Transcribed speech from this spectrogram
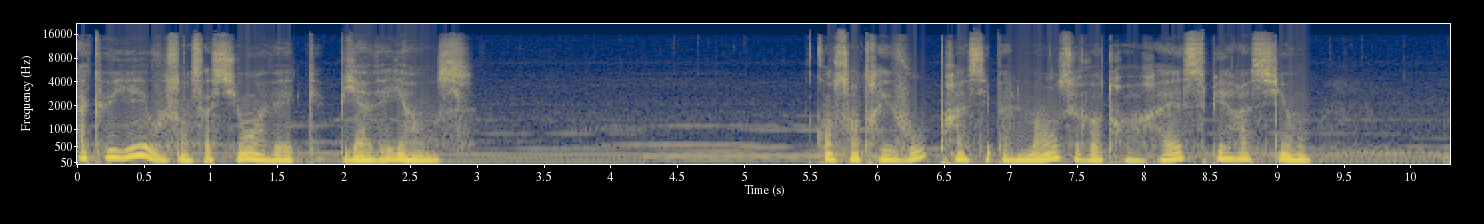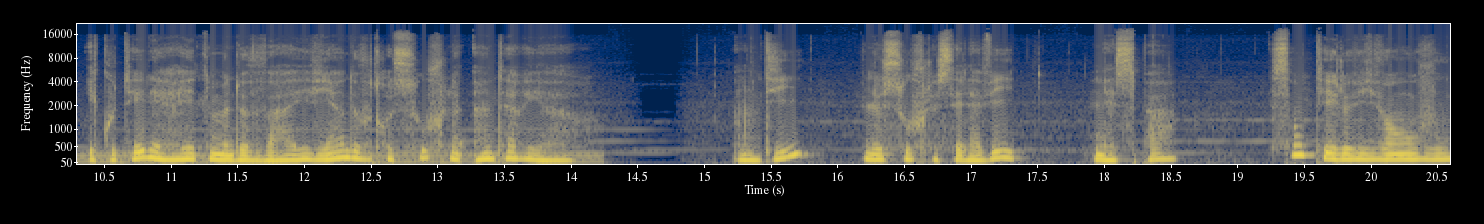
accueillez vos sensations avec bienveillance. Concentrez-vous principalement sur votre respiration. Écoutez les rythmes de va-et-vient de votre souffle intérieur. On dit, le souffle c'est la vie, n'est-ce pas? Sentez le vivant en vous.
